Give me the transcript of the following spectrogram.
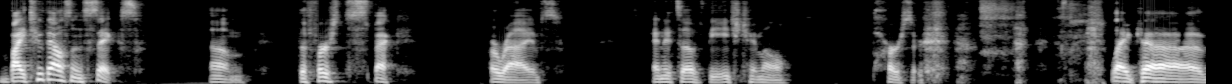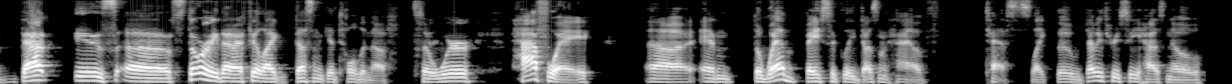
By 2006, um, the first spec arrives and it's of the HTML parser. like uh, that is a story that I feel like doesn't get told enough. So we're halfway, uh, and the web basically doesn't have tests. Like the W3C has no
